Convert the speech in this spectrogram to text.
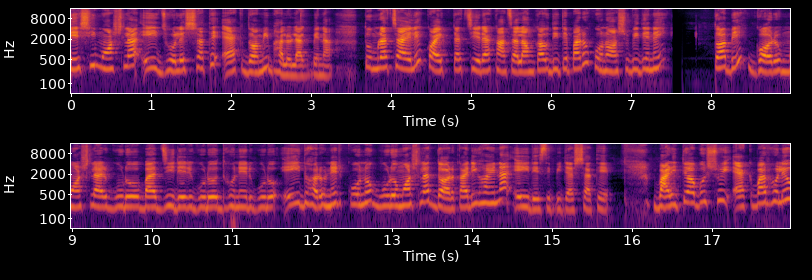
বেশি মশলা এই ঝোলের সাথে একদমই ভালো লাগবে না। তোমরা চাইলে কয়েকটা চেরা কাঁচা লঙ্কাও দিতে পারো, কোনো অসুবিধে নেই। তবে গরম মশলার গুঁড়ো বা জিরের গুঁড়ো, ধনের গুঁড়ো এই ধরনের কোনো গুঁড়ো মশলার দরকারই হয় না এই রেসিপিটার সাথে। বাড়িতে অবশ্যই একবার হলেও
